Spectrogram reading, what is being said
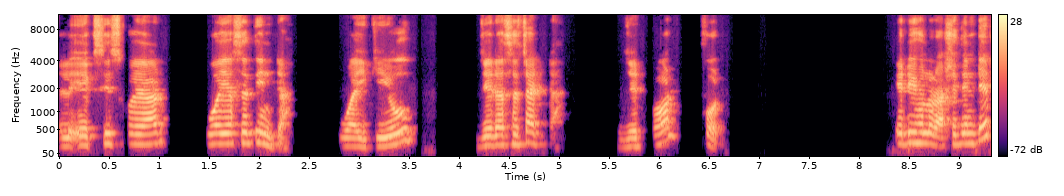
তাহলে এক্স স্কোয়ার ওয়াই আছে তিনটা। ওয়াই কিউব জেড আছে চারটা। জেড পর ফোর এটি হলো রাশি তিনটির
